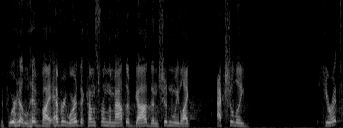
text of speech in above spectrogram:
If we're to live by every word that comes from the mouth of God, then shouldn't we, like, actually hear it?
